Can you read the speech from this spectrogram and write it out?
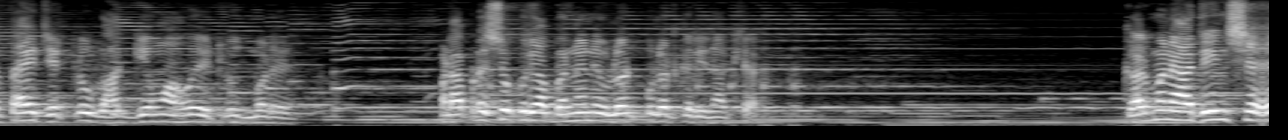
છતાંય જેટલું ભાગ્યમાં હોય એટલું જ મળે. પણ આપણે શું કર્યું? આ બંનેને ઉલટ પુલટ કરી નાખ્યા. કર્મને આધીન છે.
